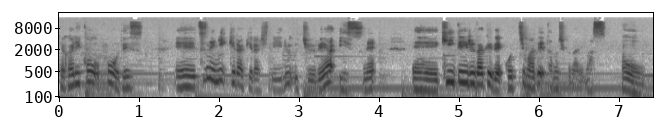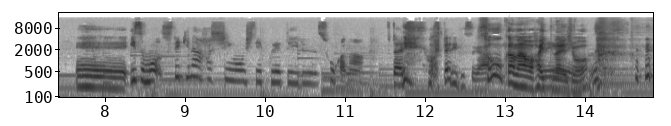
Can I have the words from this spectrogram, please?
じゃがりこ4です、えー常にキラキラしている宇宙部屋いいっすね、えー聞いているだけでこっちまで楽しくなります。あおうえーいつも素敵な発信をしてくれている、そうかな、二人、お二人ですが。そうかなは入ってないでしょ、えー。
